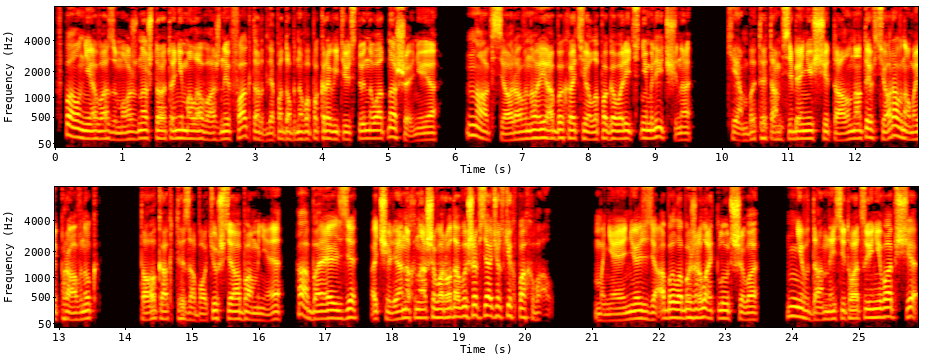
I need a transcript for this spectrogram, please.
вполне возможно, что это немаловажный фактор для подобного покровительственного отношения. Но все равно я бы хотела поговорить с ним лично. Кем бы ты там себя ни считал, но ты все равно мой правнук. То, как ты заботишься обо мне, об Эльзе, о членах нашего рода выше всяческих похвал. Мне нельзя было бы желать лучшего. Ни в данной ситуации, ни вообще.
